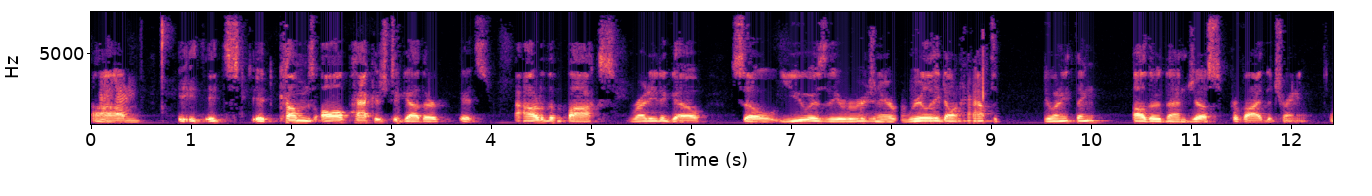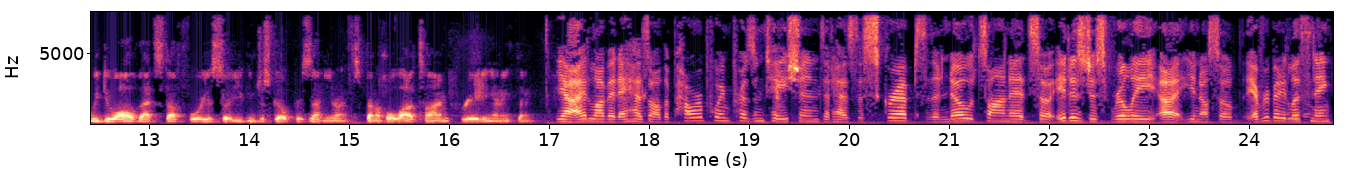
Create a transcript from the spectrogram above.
Um, it, it's, it comes all packaged together. It's out of the box, ready to go. So you as the originator really don't have to do anything other than just provide the training we do all that stuff for you so you can just go present. You don't have to spend a whole lot of time creating anything. Yeah, I love it. It has all the PowerPoint presentations, it has the scripts, the notes on it. So it is just really, uh, you know, so everybody listening,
